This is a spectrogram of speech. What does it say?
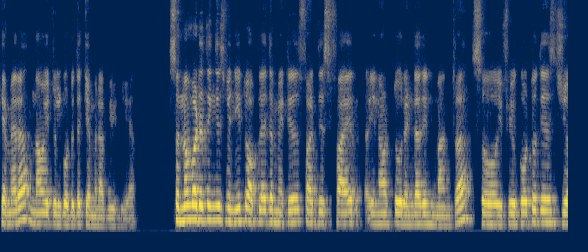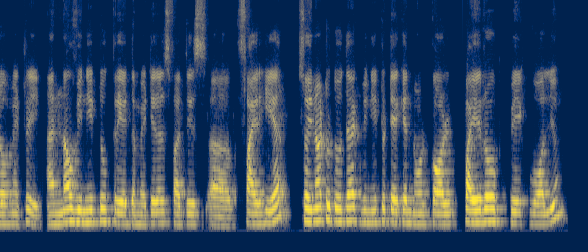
camera, now it will go to the camera view here. So now what the thing is we need to apply the material for this fire in order to render in Mantra. So if you go to this geometry and now we need to create the materials for this uh, fire here. So in order to do that, we need to take a node called Pyro Bake Volume.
